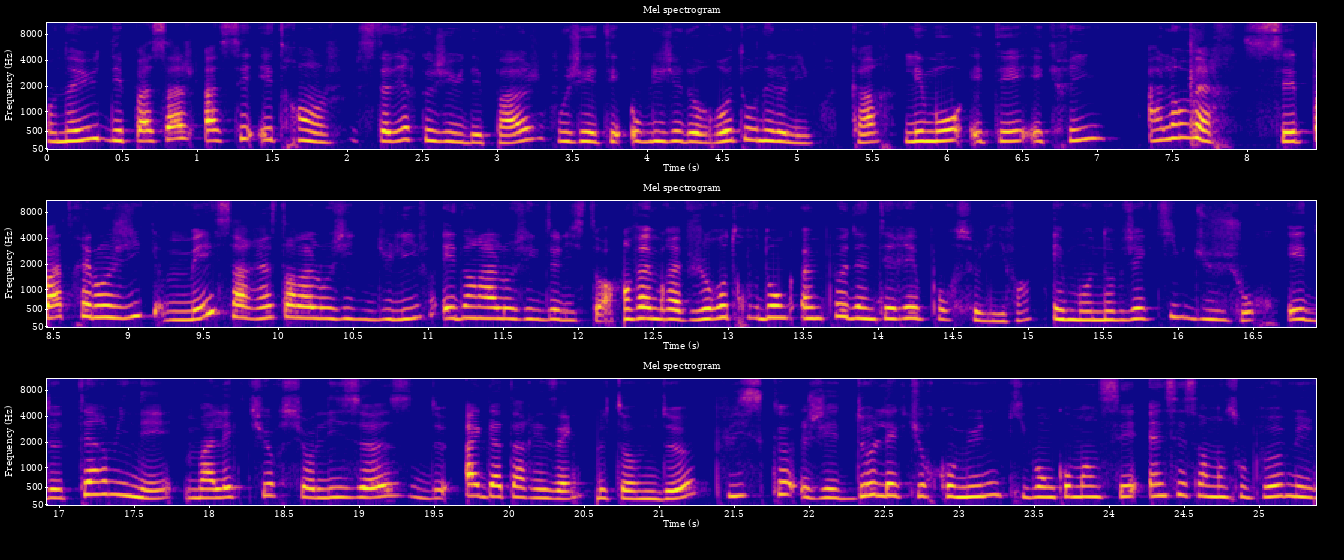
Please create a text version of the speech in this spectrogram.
on a eu des passages assez étranges. C'est-à-dire que j'ai eu des pages où j'ai été obligée de retourner le livre, car les mots étaient écrits à l'envers. C'est pas très logique, mais ça reste dans la logique du livre et dans la logique de l'histoire. Enfin bref, je retrouve donc un peu d'intérêt pour ce livre et mon objectif du jour est de terminer ma lecture sur Liseuse de Agatha Raisin, le tome 2, puisque j'ai deux lectures communes qui vont commencer incessamment sous peu, mais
